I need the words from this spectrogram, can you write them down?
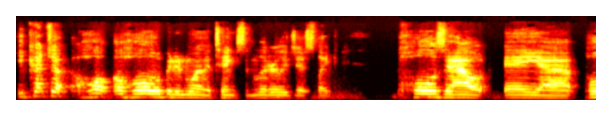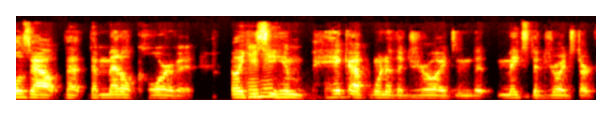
he cuts a hole, a hole open in one of the tanks and literally just like pulls out a uh, pulls out the the metal core of it. Or like you Mhm. see him pick up one of the droids and that makes the droid start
